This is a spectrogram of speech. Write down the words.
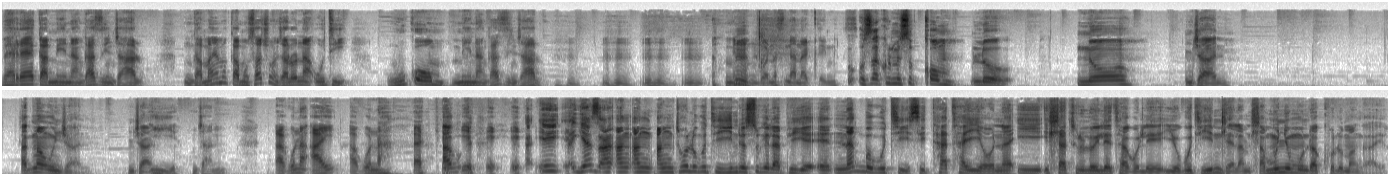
bereka mina ngazi njalo. Ngamanye amagama usatsho njalo na uthi wukom mina ngazi njalo? Mhm. Mhm. Mhm. mina ngibona singanaqini. U- usakhulumisa ukukom lo no njani? Akuna unjani? Njani iye njani akuna ayi akuna Aku- Eh, yazi ang- ang- angithola ukuthi yinto esuke laphi ke nakube ukuthi sithatha yona i- ihlathululo ilethako le yokuthi indlela mhlawumnye umuntu akhuluma ngayo.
